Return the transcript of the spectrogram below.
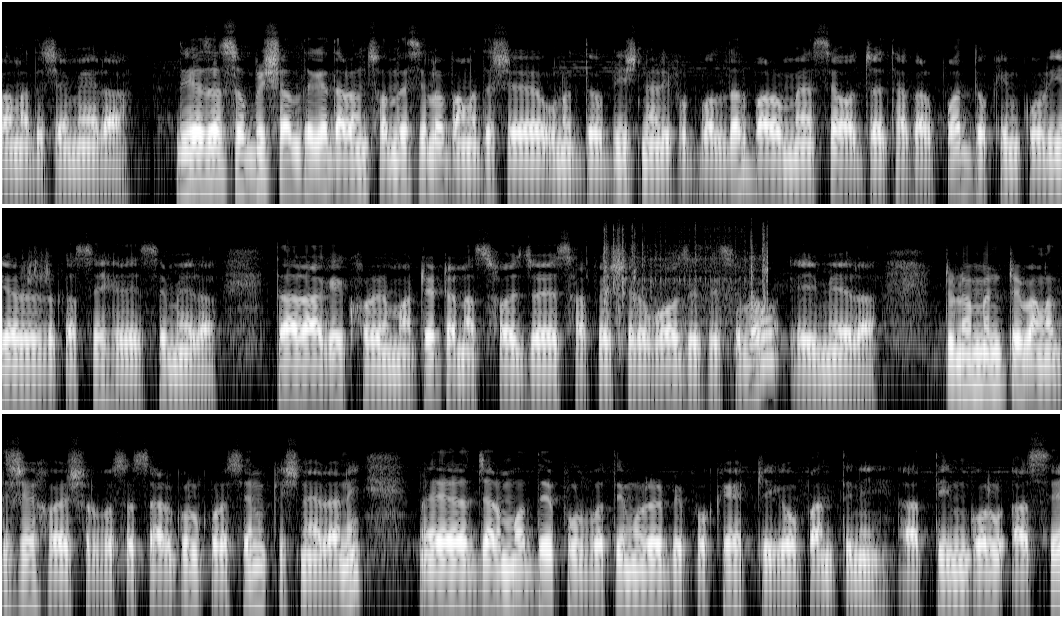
বাংলাদেশের মেয়েরা। দুই হাজার চব্বিশ সাল থেকে দারুণ ছন্দে ছিল বাংলাদেশের অনূর্ধ্ব বিশ নারী ফুটবল দল। বারো ম্যাচে অজয় থাকার পর দক্ষিণ কোরিয়ার কাছে হেরেছে মেয়েরা। তার আগে খড়ের মাঠে টানা ছয় জয়ে ছাপের শিরোপাও জিতেছিল এই মেয়েরা। টুর্নামেন্টে বাংলাদেশের হয়ে সর্বোচ্চ চার গোল করেছেন কৃষ্ণা রানী যার মধ্যে পূর্ব তিমুরের বিপক্ষে হ্যাট্রিকও পান তিনি। আর তিন গোল আছে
